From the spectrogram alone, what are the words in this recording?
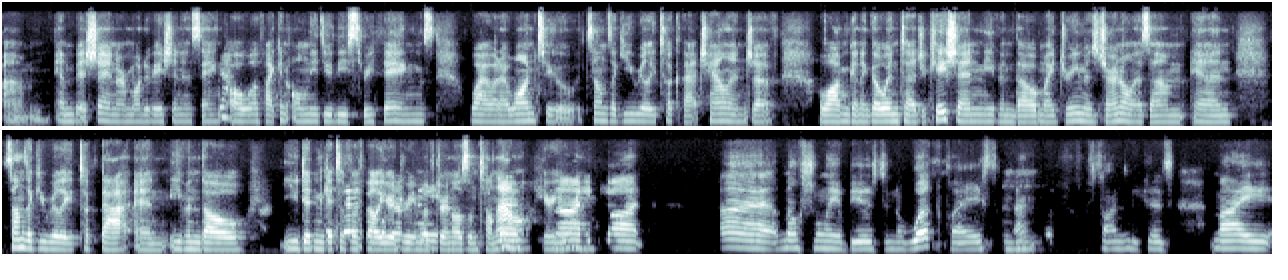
um, ambition or motivation and saying, yeah. oh, well, if I can only do these three things, why would I want to? It sounds like you really took that challenge of, well, I'm going to go into education, even though my dream is journalism. And it sounds like you really took that. And even though you didn't get to fulfill your dream of journalism till now, here you are. I got uh, emotionally abused in the workplace. Mm-hmm. Fun because my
